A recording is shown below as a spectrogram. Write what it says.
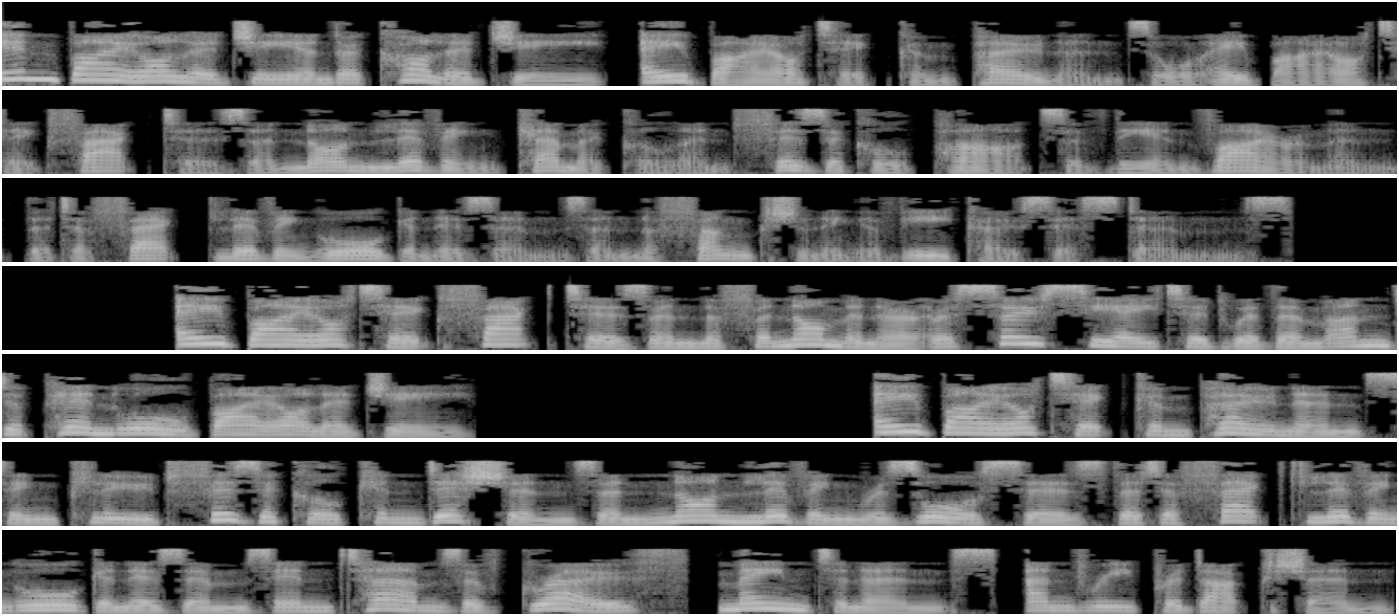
In biology and ecology, abiotic components or abiotic factors are non-living chemical and physical parts of the environment that affect living organisms and the functioning of ecosystems. Abiotic factors and the phenomena associated with them underpin all biology. Abiotic components include physical conditions and non-living resources that affect living organisms in terms of growth, maintenance, and reproduction.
